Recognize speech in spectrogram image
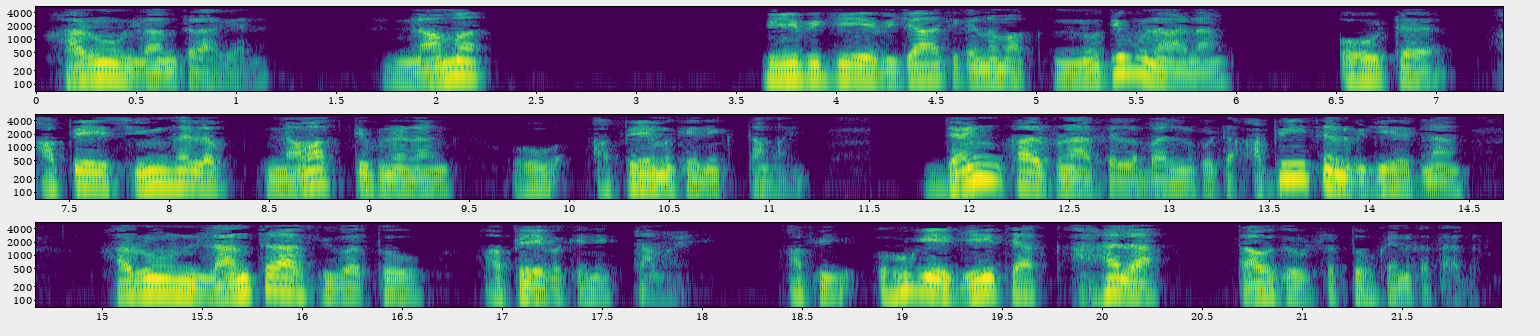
හරුන් ලන්ත්‍රා ගැන. නම මේ විදිහේ විජාතික නමක් නොතිබුණා නම් ඔහුට අපේ සිංහල නමක් තිබුණා නම් ඔහු අපේම කෙනෙක් තමයි. දැන් කල්පනා කරලා බලනකොට අපි හිතන විදිහට නම් හරුන් ලන්ත්‍රා කිව්වතෝ අපේම කෙනෙක් තමයි. අපි ඔහුගේ ගීතයක් අහලා තවදුරටත් ඔහු ගැන කතා කරමු.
